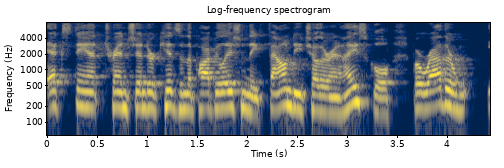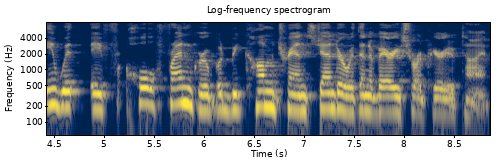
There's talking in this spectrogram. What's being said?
extant transgender kids in the population they found each other in high school, but rather with a f- whole friend group would become transgender within a very short period of time.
